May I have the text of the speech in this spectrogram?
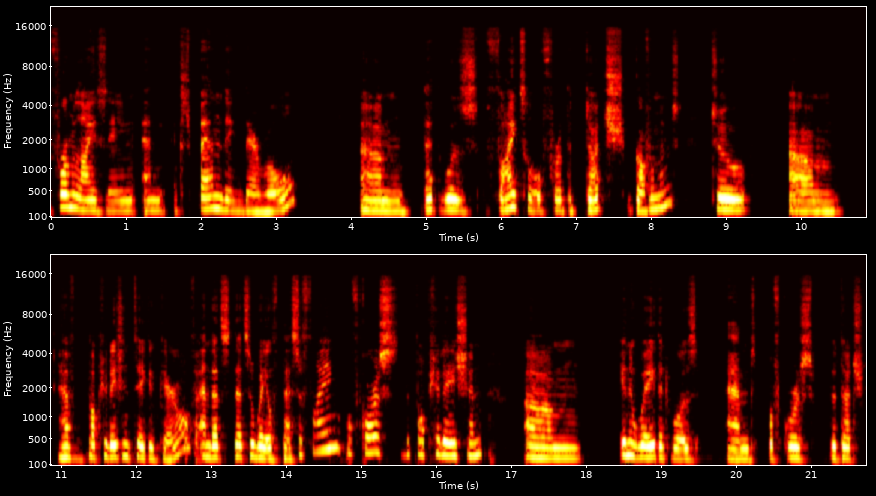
formalizing and expanding their role um, that was vital for the Dutch government to um, have population taken care of, and that's that's a way of pacifying, of course, the population um, in a way that was, and of course, the Dutch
